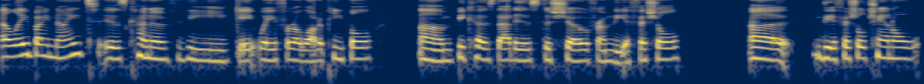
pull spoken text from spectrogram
LA by Night is kind of the gateway for a lot of people um, because that is the show from the official uh, the official channel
